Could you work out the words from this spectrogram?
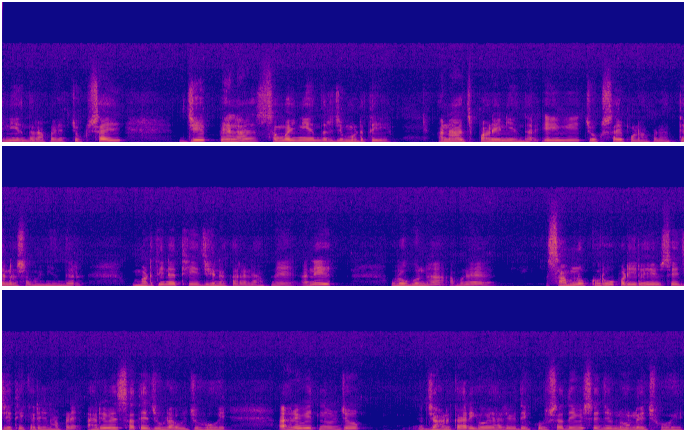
એની અંદર આપણે ચોકસાઈ જે પહેલાં સમયની અંદર જે મળતી અનાજ પાણીની અંદર એવી ચોકસાઈ પણ આપણે અત્યારના સમયની અંદર મળતી નથી. જેના કારણે આપણે અનેક રોગોના આપણે સામનો કરવો પડી રહ્યો છે. જેથી કરીને આપણે આયુર્વેદ સાથે જોડાવું જો હોય. આયુર્વેદનું જો જાણકારી હોય, આયુર્વેદિક ઔષધિ વિશે જો નોલેજ હોય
